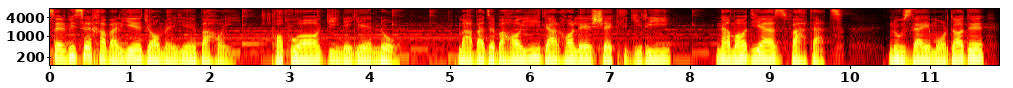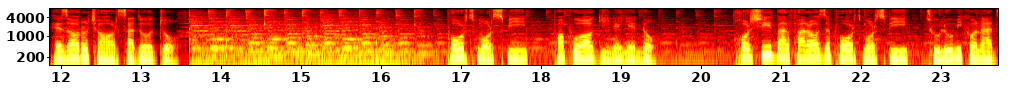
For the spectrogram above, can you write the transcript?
سرویس خبری جامعه بهایی پاپوا گینه نو. معبد بهایی در حال شکلگیری نمادی از وحدت. 19 مرداد 1402 پورت مورسبی پاپوا گینه نو. خورشید بر فراز پورت مورسبی طولو می کند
